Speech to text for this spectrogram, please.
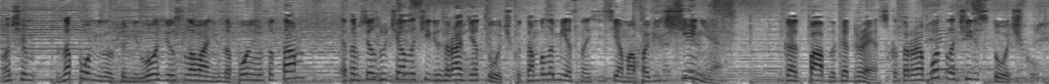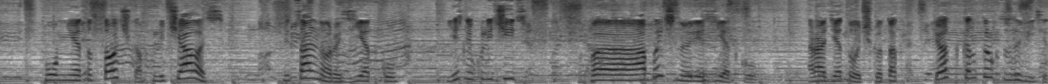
В общем, запомнил эту мелодию, слова не запомнил, что там это все звучало через радиоточку. Там была местная система оповещения, такая public address, которая работала через точку. Помню, эта точка включалась в специальную розетку, если включить в обычную розетку радиоточку, так все от конструкции зависит.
